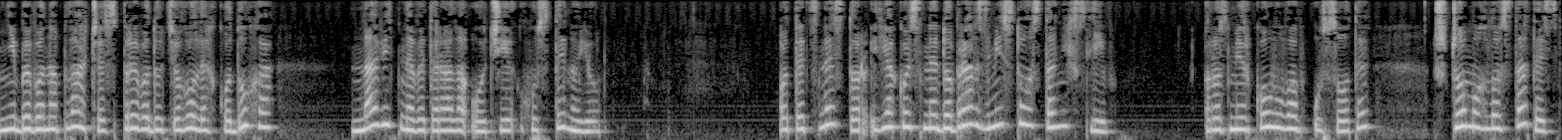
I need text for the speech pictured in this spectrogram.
ніби вона плаче з приводу цього легкодуха, навіть не витирала очі хустиною. Отець Нестор якось не добрав змісту останніх слів, розмірковував у соте, що могло статись,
